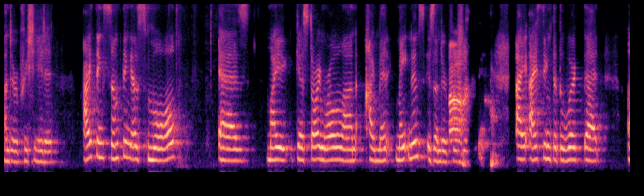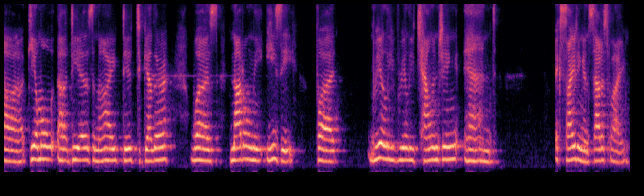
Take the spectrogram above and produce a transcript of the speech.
underappreciated. I think something as small as my guest starring role on High Maintenance is underappreciated. Ah. I, I think that the work that uh, Guillermo uh, Diaz and I did together was not only easy, but really, really challenging and exciting and satisfying.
